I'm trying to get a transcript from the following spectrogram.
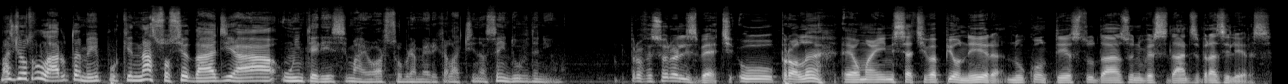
mas de outro lado também porque na sociedade há um interesse maior sobre a América Latina, sem dúvida nenhuma. Professora Lisbeth, o PROLAN é uma iniciativa pioneira no contexto das universidades brasileiras.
